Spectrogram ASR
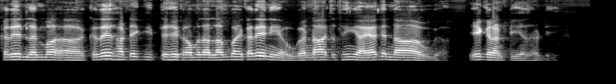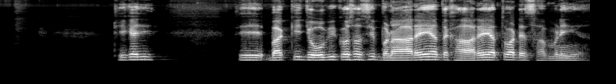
ਕਦੇ ਲੰਬਾ ਕਦੇ ਸਾਡੇ ਕੀਤੇ ਹੋਏ ਕੰਮ ਦਾ ਲੰਬਾ ਕਦੇ ਨਹੀਂ ਆਊਗਾ, ਨਾ ਜਿੱਥੇ ਆਇਆ ਤੇ ਨਾ ਆਊਗਾ। ਇਹ ਗਰੰਟੀ ਆ ਸਾਡੀ। ਠੀਕ ਹੈ ਜੀ? ਤੇ ਬਾਕੀ ਜੋ ਵੀ ਕੁਝ ਅਸੀਂ ਬਣਾ ਰਹੇ ਆ ਦਿਖਾ ਰਹੇ ਆ ਤੁਹਾਡੇ ਸਾਹਮਣੇ ਆ।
